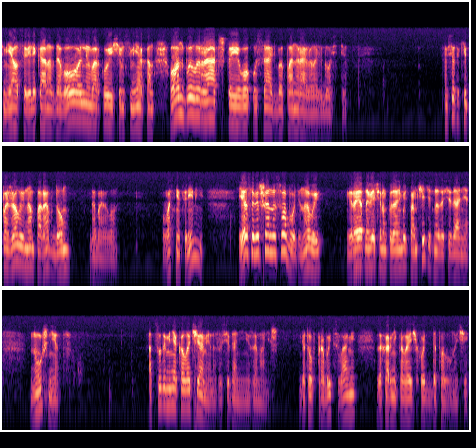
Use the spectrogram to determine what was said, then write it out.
Смеялся Великанов довольным, воркующим смехом. Он был рад, что его усадьба понравилась гостю. «А все-таки, пожалуй, нам пора в дом», — добавил он. «У вас нет времени?» «Я совершенно свободен, а вы? Вероятно, вечером куда-нибудь помчитесь на заседание?» «Ну уж нет. Отсюда меня калачами на заседание не заманишь. Готов пробыть с вами, Захар Николаевич, хоть до полуночи.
